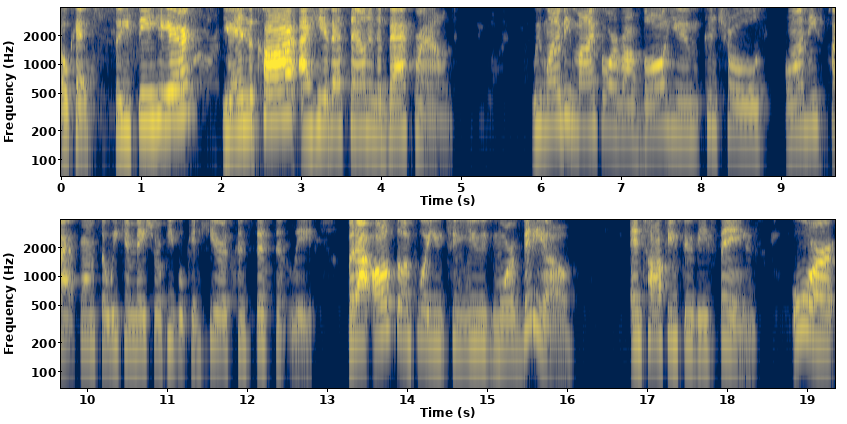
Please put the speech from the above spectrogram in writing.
Okay. So you see here, you're in the car. I hear that sound in the background. We want to be mindful of our volume controls on these platforms so we can make sure people can hear us consistently. But I also implore you to use more video and talking through these things or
